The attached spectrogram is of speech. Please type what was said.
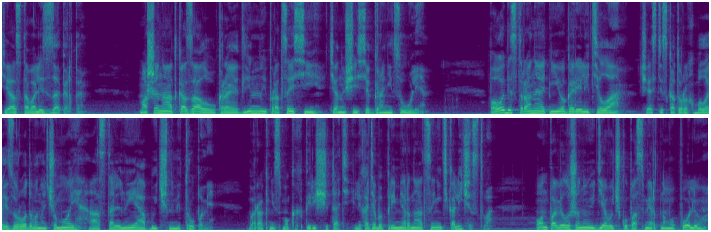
те оставались заперты. Машина отказала у края длинной процессии, тянущейся к границе улья. По обе стороны от нее горели тела, часть из которых была изуродована чумой, а остальные – обычными трупами. Барак не смог их пересчитать или хотя бы примерно оценить количество. Он повел жену и девочку по смертному полю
